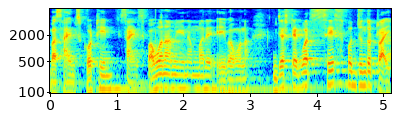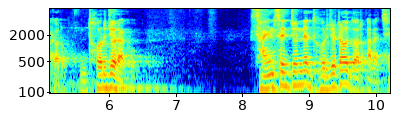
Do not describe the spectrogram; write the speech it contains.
বা সায়েন্স কঠিন সায়েন্স পাবো না আমি এই নাম্বারে এই পাবো না। জাস্ট একবার শেষ পর্যন্ত ট্রাই করো, ধৈর্য রাখো। সায়েন্সের জন্য ধৈর্যটাও দরকার আছে।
